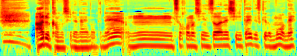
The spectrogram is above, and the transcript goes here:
あるかもしれないのでね、うん、そこの真相はね、知りたいですけど、もうね、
